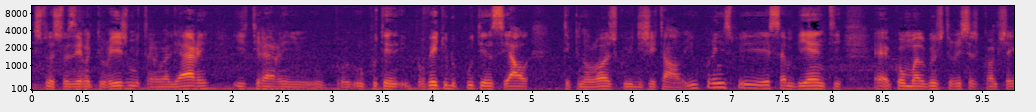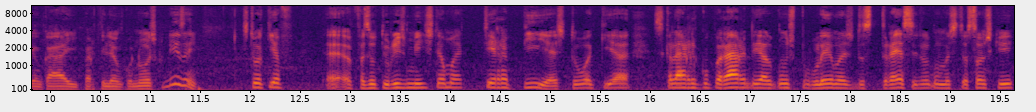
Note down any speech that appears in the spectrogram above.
as pessoas fazerem turismo, trabalharem e tirarem o, o, o proveito do potencial tecnológico e digital. E o Príncipe, esse ambiente, eh, como alguns turistas quando chegam cá e partilham conosco, dizem, estou aqui a a fazer o turismo e isto é uma terapia. Estou aqui a, se calhar, recuperar de alguns problemas de stress de algumas situações que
